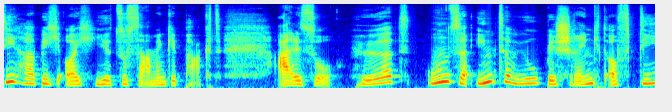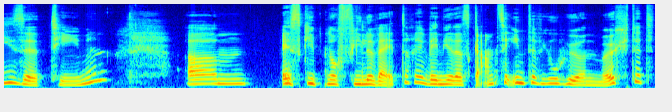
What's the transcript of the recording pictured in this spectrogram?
die habe ich euch hier zusammengepackt. Also hört unser Interview beschränkt auf diese Themen. Ähm, es gibt noch viele weitere. Wenn ihr das ganze Interview hören möchtet,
